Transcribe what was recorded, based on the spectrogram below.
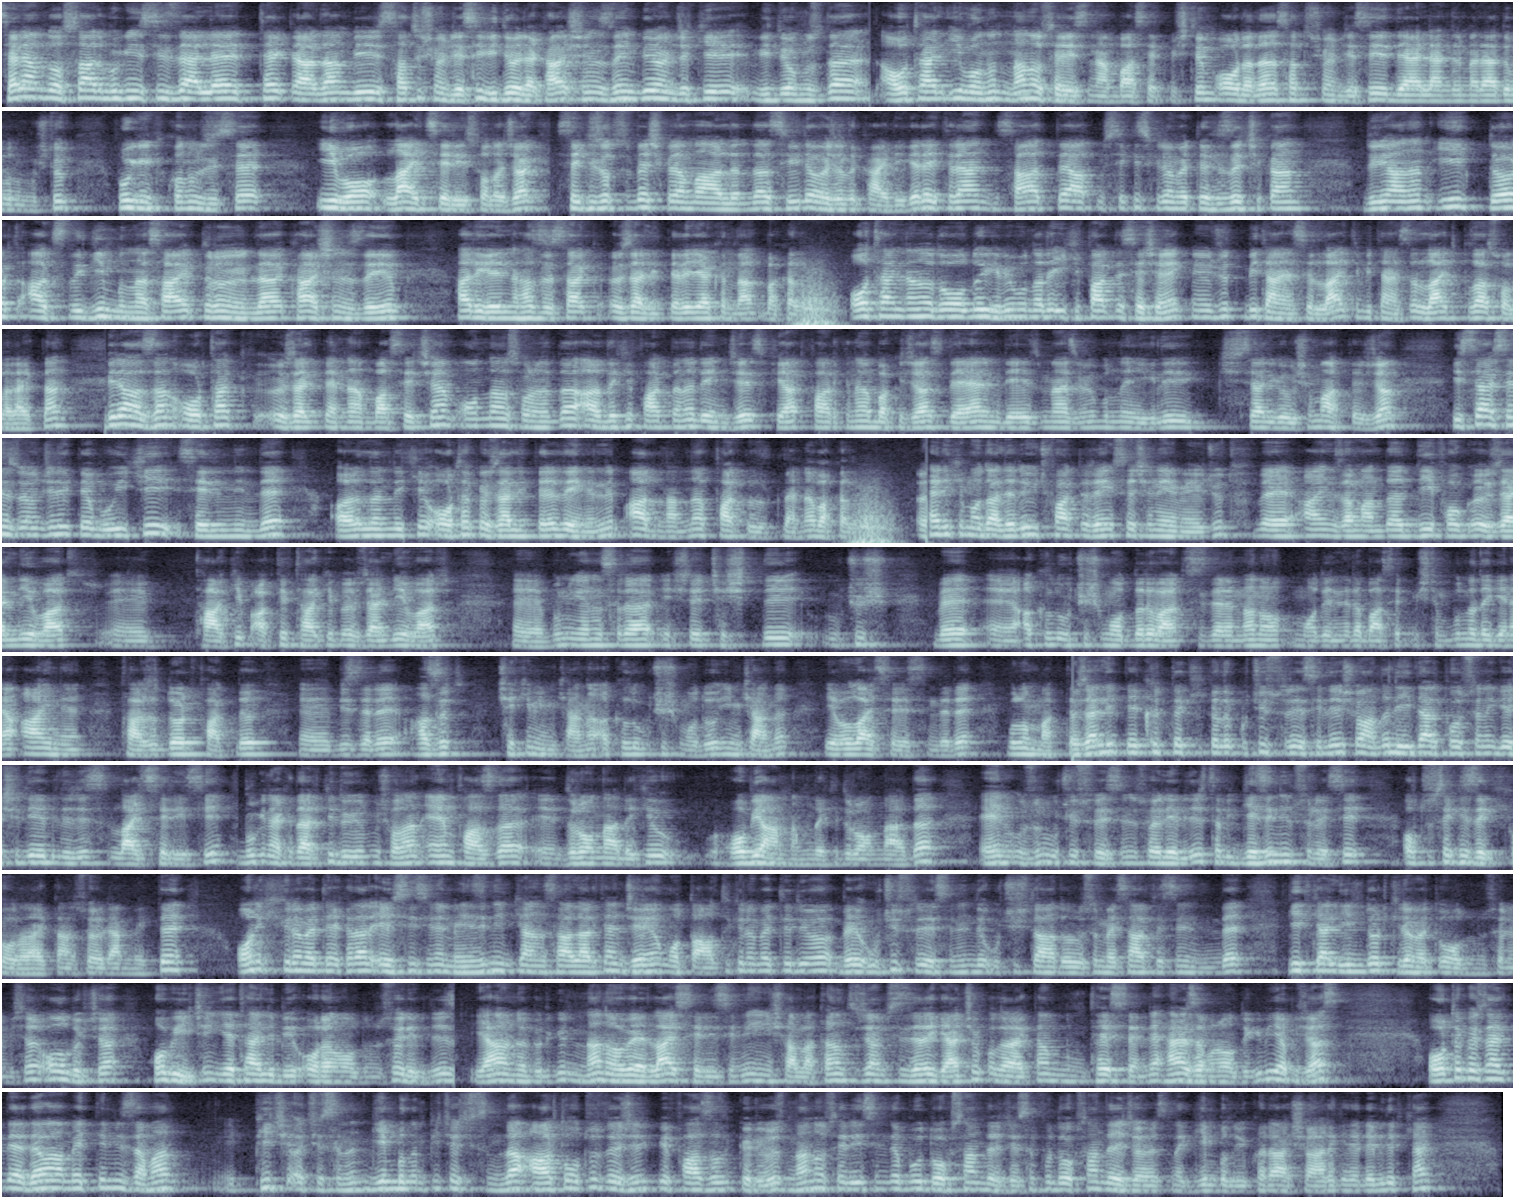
Selam dostlar. Bugün sizlerle tekrardan bir satış öncesi video ile karşınızdayım. Bir önceki videomuzda Autel Evo'nun Nano serisinden bahsetmiştim. Orada da satış öncesi değerlendirmelerde bulunmuştuk. Bugünkü konumuz ise Evo Light serisi olacak. 835 gram ağırlığında sivil havacılık kaydı gerektiren, saatte 68 km hıza çıkan, dünyanın ilk 4 akslı gimbal'ına sahip drone'uyla karşınızdayım. Hadi gelin hazırsak özelliklere yakından bakalım. Otel Nano'da olduğu gibi bunda da iki farklı seçenek mevcut. Bir tanesi Light, bir tanesi Light Plus olaraktan. Birazdan ortak özelliklerinden bahsedeceğim. Ondan sonra da aradaki farklarına değineceğiz. Fiyat farkına bakacağız. Değer mi değmez mi bununla ilgili kişisel görüşümü aktaracağım. İsterseniz öncelikle bu iki serinin de aralarındaki ortak özelliklere değinelim. Ardından da farklılıklarına bakalım. Her iki modelde de 3 farklı renk seçeneği mevcut ve aynı zamanda defog özelliği var. Ee, takip, aktif takip özelliği var. Ee, bunun yanı sıra işte çeşitli uçuş ve e, akıllı uçuş modları var. Sizlere Nano modelinde de bahsetmiştim. Bunda da gene aynı tarzda 4 farklı e, bizlere hazır çekim imkanı, akıllı uçuş modu imkanı Evolite serisinde de bulunmakta. Özellikle 40 dakikalık uçuş süresiyle şu anda lider pozisyona geçti diyebiliriz Light serisi. Bugüne kadarki duyulmuş olan en fazla e, dronlardaki hobi anlamındaki dronlarda en uzun uçuş süresini söyleyebiliriz. Tabi gezinin süresi 38 dakika olaraktan söylenmekte. 12 kilometreye kadar FCC'ne menzil imkanı sağlarken CM modda 6 kilometre diyor ve uçuş süresinin de uçuş daha doğrusu mesafesinin de git gel 24 kilometre olduğunu söylemişler. Oldukça hobi için yeterli bir oran olduğunu söyleyebiliriz. Yarın öbür gün Nano ve Light serisini inşallah tanıtacağım sizlere. Gerçek olaraktan bunun testlerini her zaman olduğu gibi yapacağız. Ortak özelliklere devam ettiğimiz zaman pitch açısının, gimbal'ın pitch açısında artı 30 derecelik bir fazlalık görüyoruz. Nano serisinde bu 90 derece, 0-90 derece arasında gimbal yukarı aşağı hareket edebilirken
